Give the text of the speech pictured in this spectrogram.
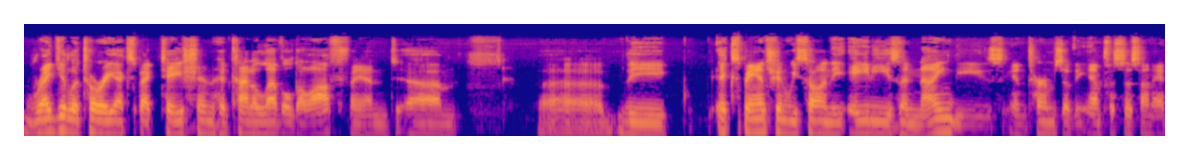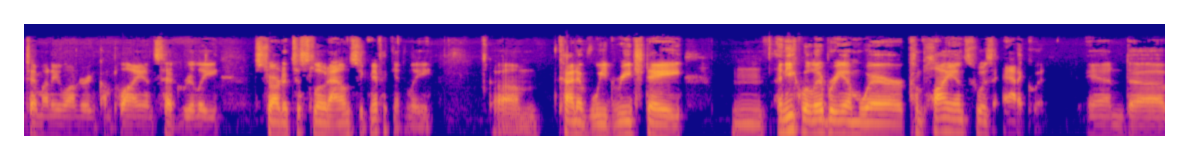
regulatory expectation had kind of leveled off and um, uh, the expansion we saw in the 80s and 90s in terms of the emphasis on anti money laundering compliance had really started to slow down significantly. Um, kind of, we'd reached a mm, an equilibrium where compliance was adequate, and uh,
